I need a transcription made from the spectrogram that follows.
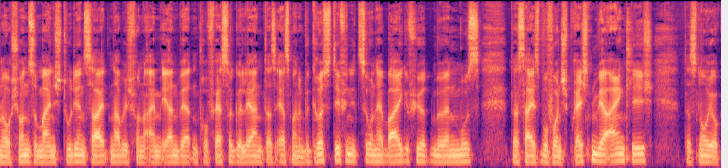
Und auch schon zu meinen Studienzeiten habe ich von einem ehrenwerten Professor gelernt, dass erstmal eine Begriffsdefinition herbeigeführt werden muss. Das heißt, wovon sprechen wir eigentlich? Das Know Your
